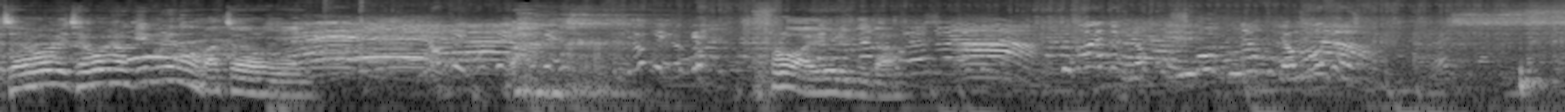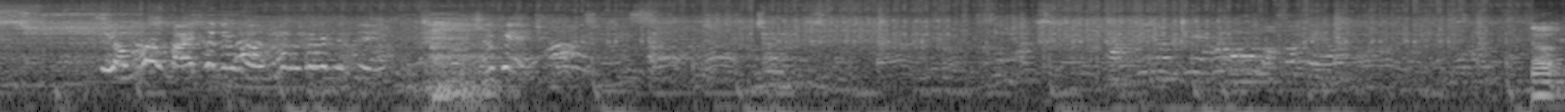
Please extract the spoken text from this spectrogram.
재범이 재범이 형 끼부리는 거 맞죠, 여러분? 이렇게 이렇게 이렇게 이렇게 이렇게 프로 아이돌입니다. 보여줘야 그거 해줘 이렇게 옆모습 그 옆모습 마이크 들고 옆모습 해주지 이렇게 그냥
